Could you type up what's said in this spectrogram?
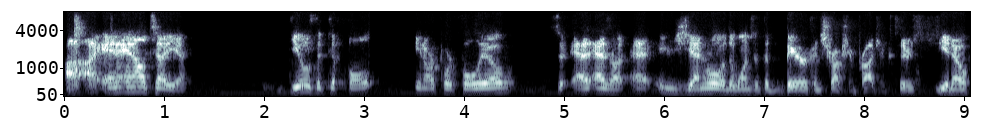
uh, and, and I'll tell you, deals that default in our portfolio so as, a, in general are the ones with the bigger construction projects. There's, you know,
